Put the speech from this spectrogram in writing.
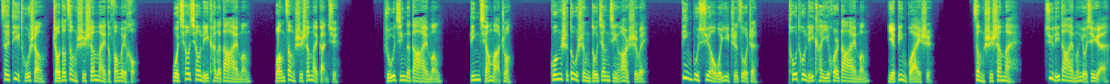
在地图上找到藏石山脉的方位后，我悄悄离开了大爱盟，往藏石山脉赶去。如今的大爱盟兵强马壮，光是斗圣都将近二十位。并不需要我一直坐镇，偷偷离开一会儿大爱盟也并不碍事。藏石山脉距离大爱盟有些远，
